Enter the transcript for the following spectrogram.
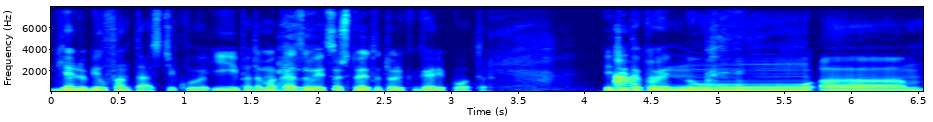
я любил фантастику. И потом оказывается, что это только Гарри Поттер. И ты А. такой, ну...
